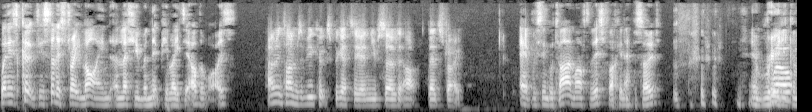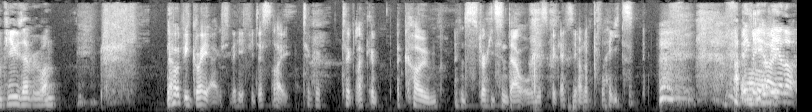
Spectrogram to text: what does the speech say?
When it's cooked, it's still a straight line unless you manipulate it otherwise. How many times have you cooked spaghetti and you've served it up dead straight? Every single time after this fucking episode. It really Well- confuse everyone. That would be great actually if you just like took a took like a, a comb and straightened out all your spaghetti on a plate. I think It'd be be a lot.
